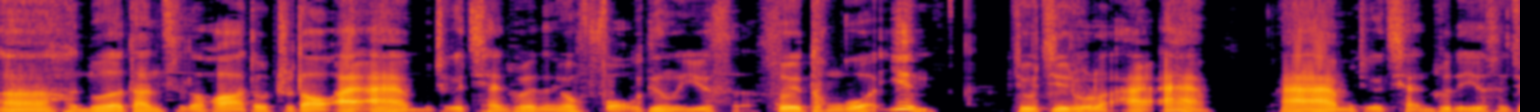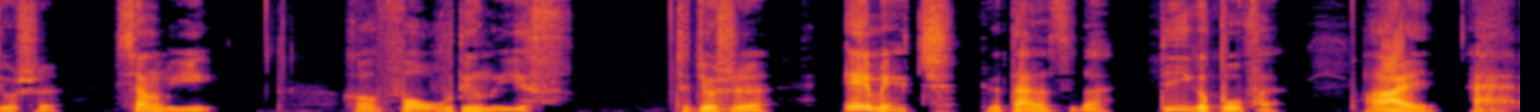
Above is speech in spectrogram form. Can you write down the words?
呃很多的单词的话，都知道 I am 这个前缀呢有否定的意思，所以通过 in 就记住了 I am，I am 这个前缀的意思就是像你和否定的意思。这就是 image 这个单词的第一个部分，I am。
